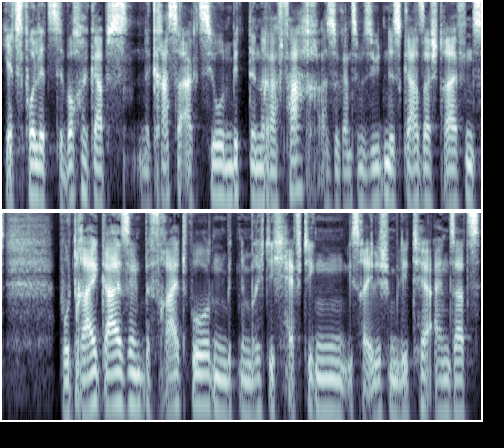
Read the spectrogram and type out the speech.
Jetzt vorletzte Woche gab es eine krasse Aktion mitten in Rafah, also ganz im Süden des Gazastreifens, wo drei Geiseln befreit wurden mit einem richtig heftigen israelischen Militäreinsatz.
